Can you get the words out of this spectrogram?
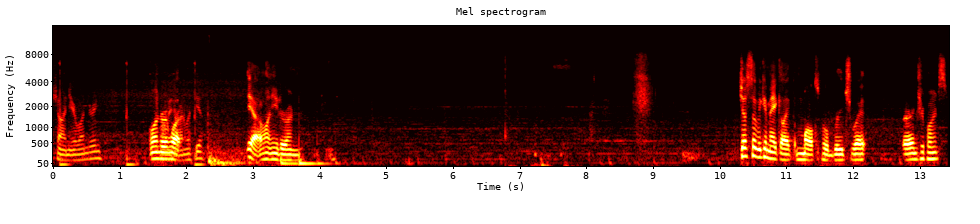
Sean, you're wondering? Wondering Want me to what? Run with you? Yeah, I want you to run. Just so we can make like multiple breach weight or entry points.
